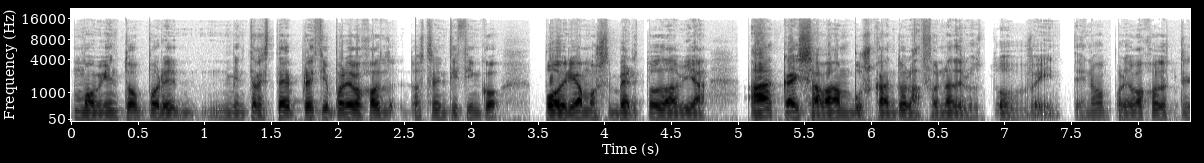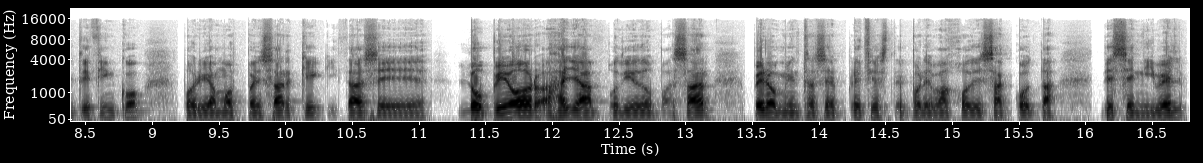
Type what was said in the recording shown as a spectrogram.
un movimiento por mientras esté el precio por debajo de 2.35 podríamos ver todavía a CaixaBank buscando la zona de los 2.20, ¿no? Por debajo de 2.35 podríamos pensar que quizás eh, lo peor haya podido pasar, pero mientras el precio esté por debajo de esa cota, de ese nivel,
